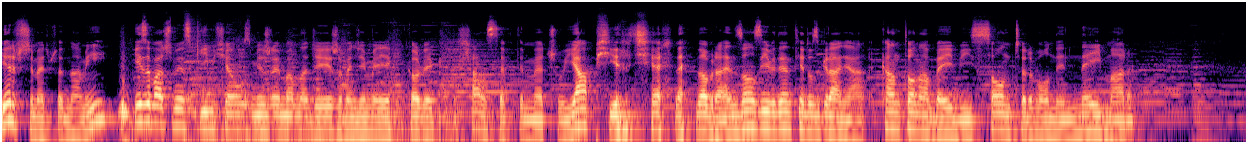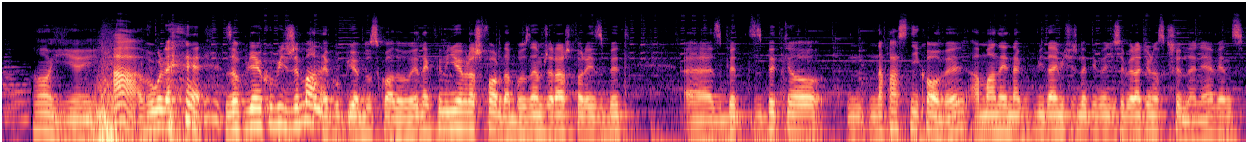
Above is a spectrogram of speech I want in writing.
pierwszy mecz przed nami i zobaczmy z kim się zmierzymy. Mam nadzieję, że będziemy mieli jakiekolwiek szanse w tym meczu. Ja pierdzielę. Dobra, Enzonzi ewidentnie do zgrania. Cantona Baby, Son czerwony, Neymar. Ojej. A, w ogóle zapomniałem kupić, że Manę kupiłem do składu. Jednak wymieniłem Rashforda, bo uznałem, że Rashford jest zbyt, e, zbyt zbytnio napastnikowy, a Mane jednak wydaje mi się, że lepiej będzie sobie radził na skrzydle, nie? Więc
